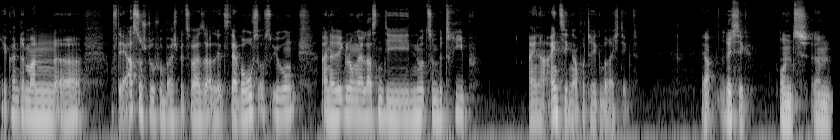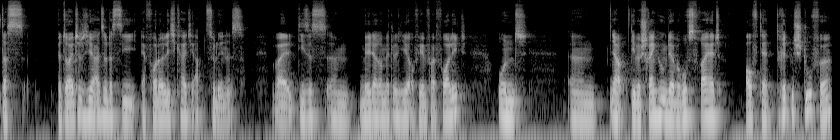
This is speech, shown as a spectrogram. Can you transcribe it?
hier könnte man äh, auf der ersten Stufe beispielsweise, also jetzt der Berufsausübung, eine Regelung erlassen, die nur zum Betrieb einer einzigen Apotheke berechtigt. Ja, richtig. Und ähm, das bedeutet hier also, dass die Erforderlichkeit hier abzulehnen ist, weil dieses ähm, mildere Mittel hier auf jeden Fall vorliegt und ähm, ja, die Beschränkung der Berufsfreiheit auf der dritten Stufe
